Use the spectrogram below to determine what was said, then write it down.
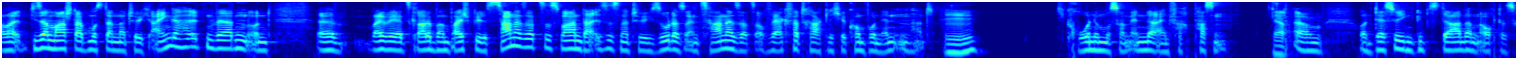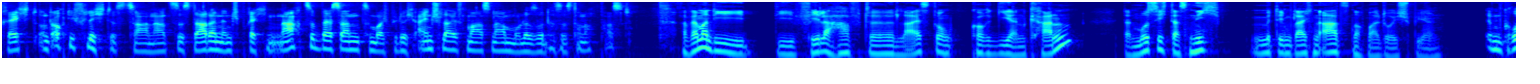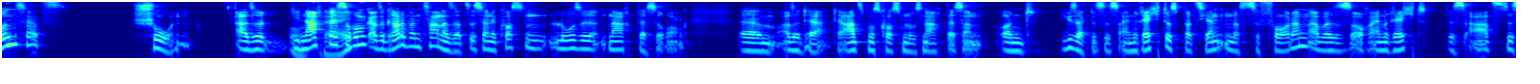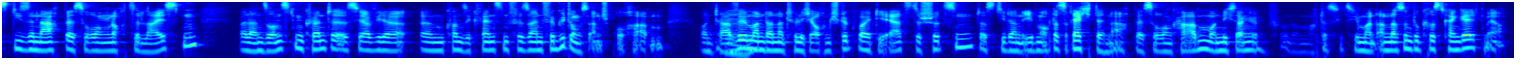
Aber dieser Maßstab muss dann natürlich eingehalten werden. Und äh, weil wir jetzt gerade beim Beispiel des Zahnersatzes waren, da ist es natürlich so, dass ein Zahnersatz auch werkvertragliche Komponenten hat. Mhm. Die Krone muss am Ende einfach passen. Ja. Ähm, und deswegen gibt es da dann auch das Recht und auch die Pflicht des Zahnarztes, da dann entsprechend nachzubessern, zum Beispiel durch Einschleifmaßnahmen oder so, dass es dann auch passt. Aber wenn man die, die fehlerhafte Leistung korrigieren kann, dann muss ich das nicht mit dem gleichen Arzt nochmal durchspielen. Im Grundsatz schon. Also die Okay. Nachbesserung, also gerade beim Zahnersatz, ist ja eine kostenlose Nachbesserung. Ähm, also der, der Arzt muss kostenlos nachbessern. Und wie gesagt, es ist ein Recht des Patienten, das zu fordern, aber es ist auch ein Recht des Arztes, diese Nachbesserung noch zu leisten, weil ansonsten könnte es ja wieder ähm, Konsequenzen für seinen Vergütungsanspruch haben. Und da will man dann natürlich auch ein Stück weit die Ärzte schützen, dass die dann eben auch das Recht der Nachbesserung haben und nicht sagen, dann macht das jetzt jemand anders und du kriegst kein Geld mehr.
